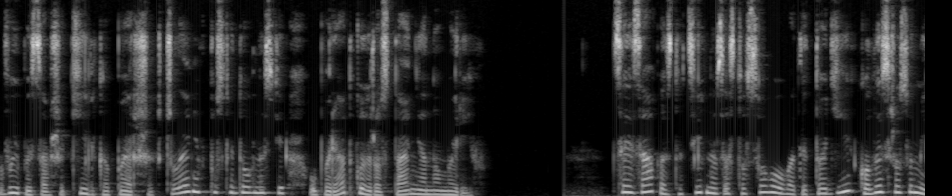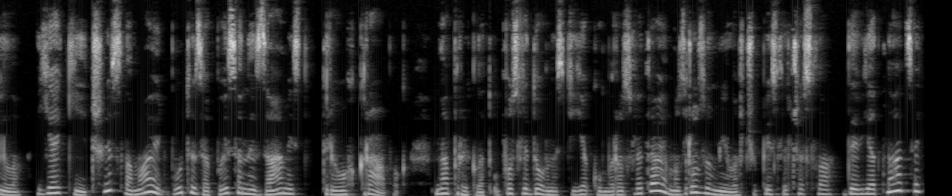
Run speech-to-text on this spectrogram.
виписавши кілька перших членів послідовності у порядку зростання номерів. Цей запис доцільно застосовувати тоді, коли зрозуміло, які числа мають бути записані замість трьох крапок. Наприклад, у послідовності, яку ми розглядаємо, зрозуміло, що після числа 19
